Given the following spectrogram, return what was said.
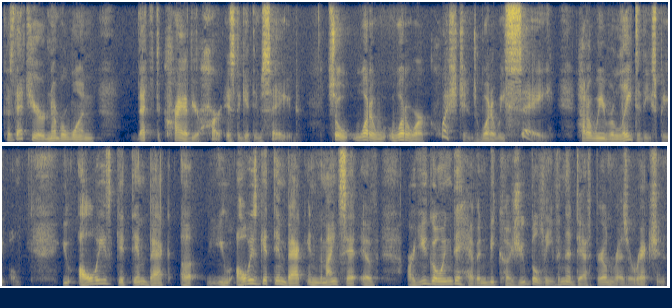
because that's your number one, that's the cry of your heart is to get them saved. So what are, what are our questions? What do we say? How do we relate to these people? You always get them back. Uh, you always get them back in the mindset of: Are you going to heaven because you believe in the death, burial, and resurrection,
